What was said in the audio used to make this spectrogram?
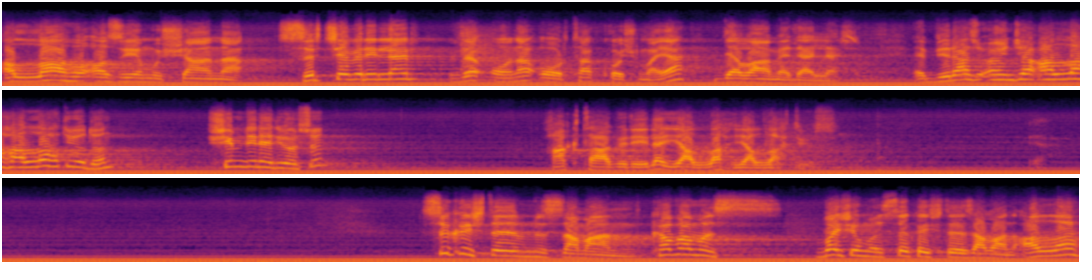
Allahu Azimuşşan'a sırt çevirirler ve ona ortak koşmaya devam ederler. E biraz önce Allah Allah diyordun. Şimdi ne diyorsun? Hak tabiriyle yallah yallah diyorsun. Sıkıştığımız zaman, kafamız, başımız sıkıştığı zaman Allah,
